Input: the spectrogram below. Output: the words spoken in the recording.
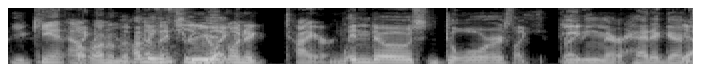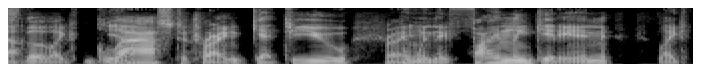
You can't Like, outrun them. Eventually, through, you're like, going to tire. windows doors like Right. beating their head against Yeah. the like glass to try and get to you Right. And when they finally get in, like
